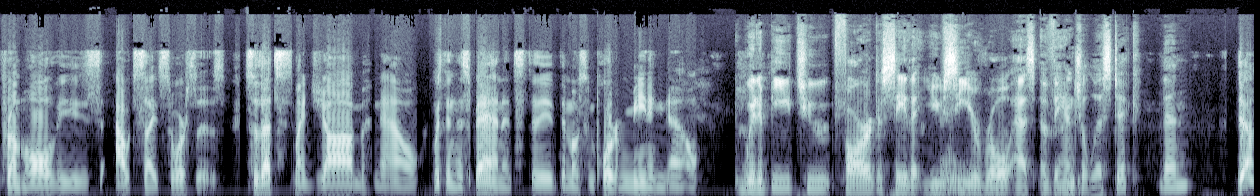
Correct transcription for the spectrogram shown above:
from all these outside sources. So that's my job now within this band. It's the the most important meaning now. Would it be too far to say that you see your role as evangelistic then? Yeah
